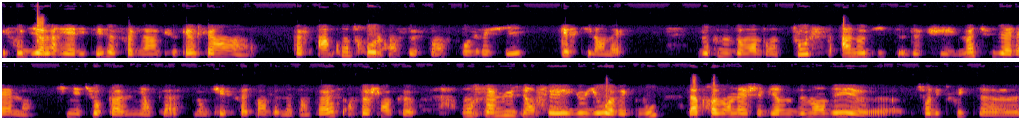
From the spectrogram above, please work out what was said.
Il faut dire la réalité, ça serait bien que quelqu'un fasse un contrôle en ce sens pour vérifier qu'est-ce qu'il en est. Donc nous demandons tous un audit depuis Mathusalem qui n'est toujours pas mis en place, donc il serait temps de mettre en place, en sachant que on s'amuse et on fait yo-yo avec nous, la preuve en est, j'ai bien demandé euh, sur les tweets euh,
